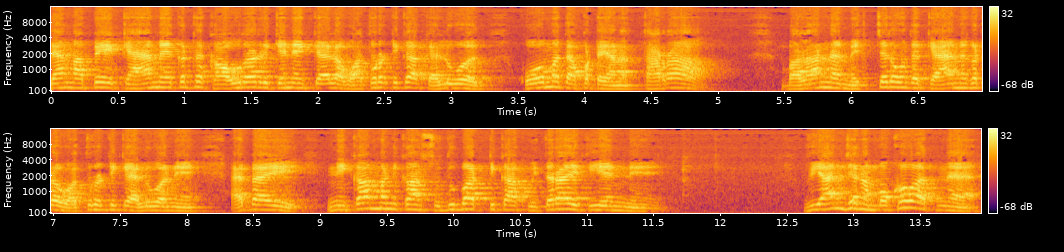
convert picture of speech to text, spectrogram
දැන් අපේ කෑම එකට කවුරු හරි කෙනෙක් කෑලා වතුර ටිකක් ඇලුවොත් කොහමද අපට යන තරහා? බලන්න මෙච්චර හොඳ කෑමකට වතුර ටික ඇලුවනේ. හැබැයි නිකම්ම නිකන් සුදු බත් ටිකක් විතරයි තියෙන්නේ. ව්‍යංජන මොකවත් නැහැ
